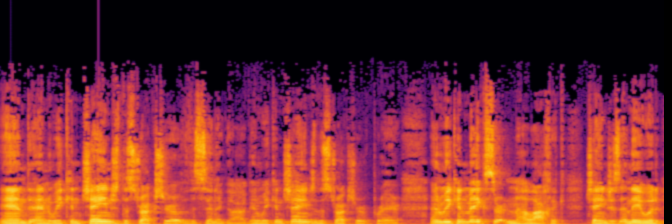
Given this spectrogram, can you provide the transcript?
and and we can change the structure of the synagogue and we can change the structure of prayer and we can make certain halachic changes and they would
